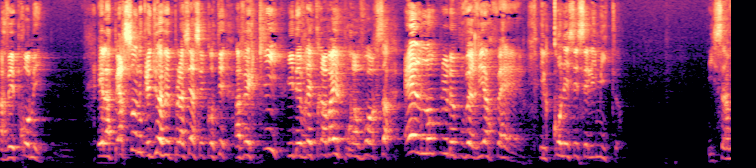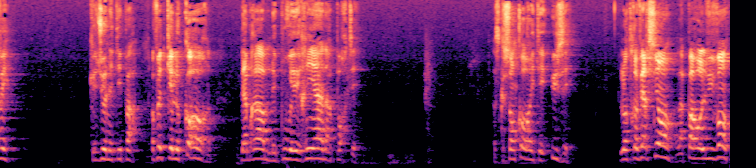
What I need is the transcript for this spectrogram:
avait promis. Et la personne que Dieu avait placée à ses côtés, avec qui il devrait travailler pour avoir ça, elle non plus ne pouvait rien faire. Il connaissait ses limites. Il savait que Dieu n'était pas. En fait, que le corps d'Abraham ne pouvait rien apporter. Parce que son corps était usé. L'autre version, la parole vivante,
